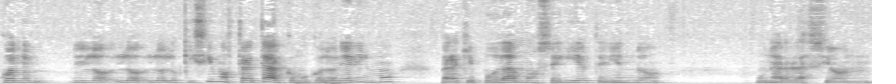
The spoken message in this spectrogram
cuando lo, lo, lo, quisimos tratar como colonialismo para que podamos seguir teniendo una relación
